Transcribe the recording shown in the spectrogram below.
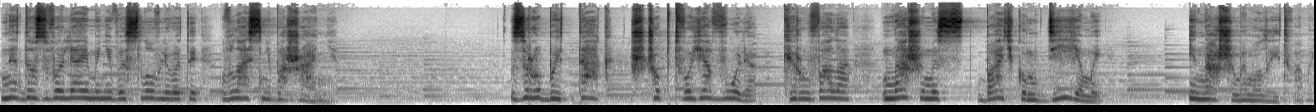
Не дозволяй мені висловлювати власні бажання. Зроби так, щоб твоя воля керувала нашими з батьком діями і нашими молитвами.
